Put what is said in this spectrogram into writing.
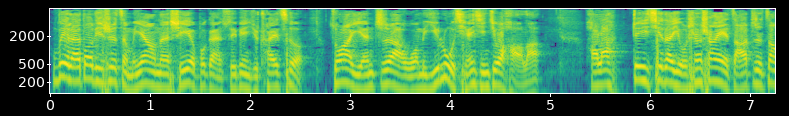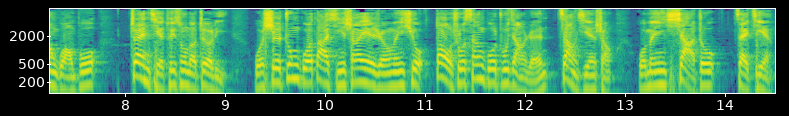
未来到底是怎么样呢？谁也不敢随便去揣测。总而言之啊，我们一路前行就好了。好了，这一期的有声商业杂志藏广播暂且推送到这里。我是中国大型商业人文秀《道说三国》主讲人藏先生，我们下周再见。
